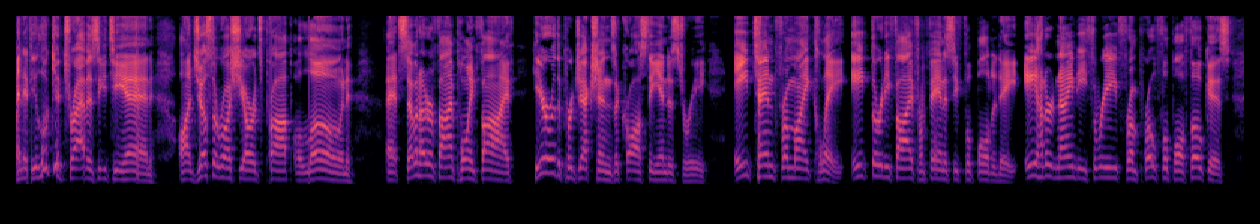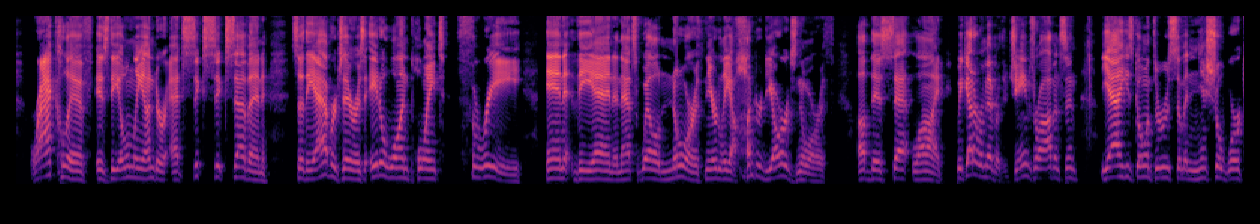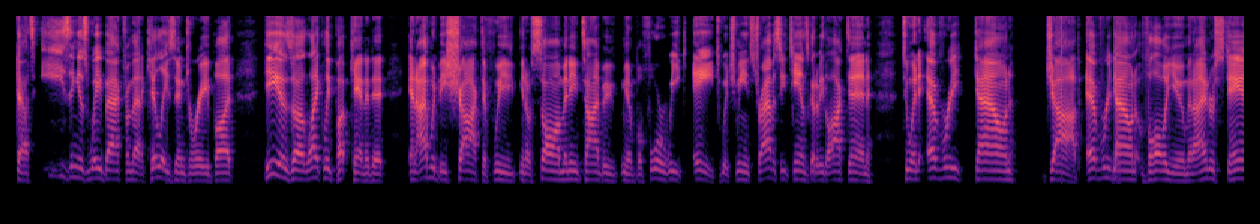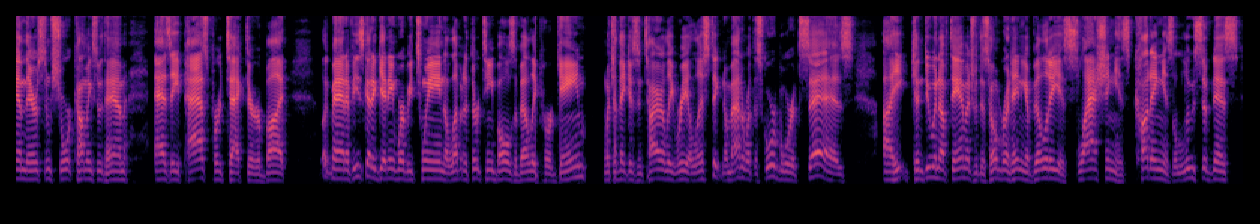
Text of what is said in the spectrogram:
And if you look at Travis Etienne on just the rush yards prop alone at 705.5, here are the projections across the industry. 810 from Mike Clay, 835 from Fantasy Football Today, 893 from Pro Football Focus. Ratcliffe is the only under at 667. So the average there is 801.3 in the end, and that's well north, nearly 100 yards north of this set line. We got to remember that James Robinson, yeah, he's going through some initial workouts, easing his way back from that Achilles injury, but he is a likely pup candidate. And I would be shocked if we, you know, saw him anytime, you know, before week eight, which means Travis Etienne is going to be locked in to an every down job, every down volume. And I understand there's some shortcomings with him as a pass protector, but look, man, if he's going to get anywhere between 11 to 13 balls of belly per game, which I think is entirely realistic, no matter what the scoreboard says. Uh, he can do enough damage with his home run hitting ability, his slashing, his cutting, his elusiveness.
